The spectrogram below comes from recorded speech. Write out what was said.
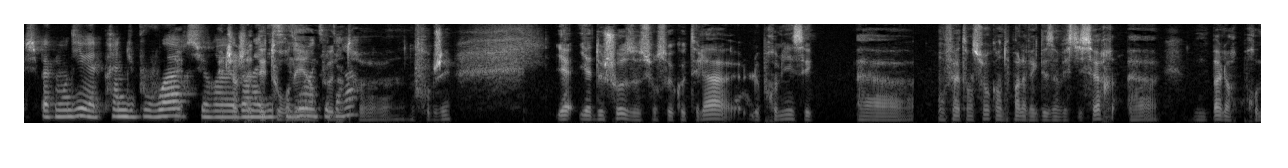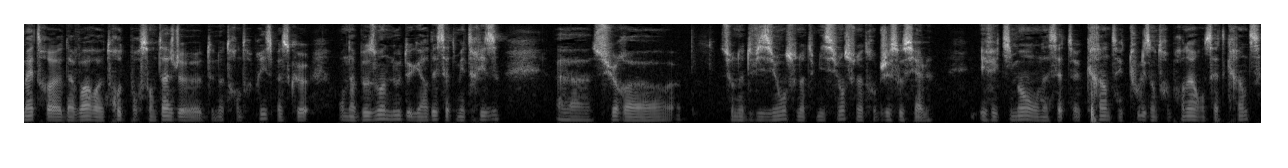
je sais pas comment dire, elles prennent du pouvoir sur, euh, dans la détourner un peu notre, objet. Il y a il y a 2 choses sur ce côté-là. Le premier c'est, on fait attention quand on parle avec des investisseurs, euh, ne pas leur promettre euh, d'avoir euh, trop de pourcentage de, notre entreprise parce qu'on a besoin, nous, de garder cette maîtrise sur, sur notre vision, sur notre mission, sur notre objet social. Effectivement, on a cette crainte, et tous les entrepreneurs ont cette crainte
